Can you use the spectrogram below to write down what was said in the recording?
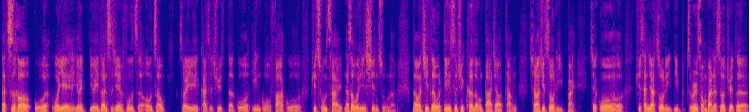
那之后，我我也有有一段时间负责欧洲，所以开始去德国、英国、法国去出差。那时候我已经信主了。那我记得我第一次去科隆大教堂，想要去做礼拜，结果去参加做礼礼主日崇拜的时候，觉得。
